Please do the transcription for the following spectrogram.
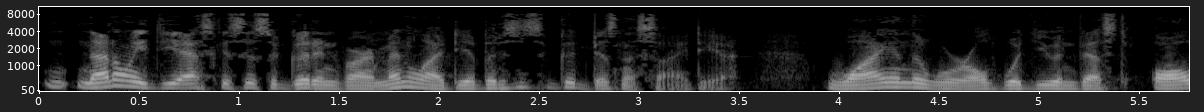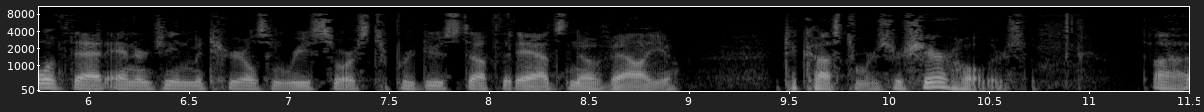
know, not only do you ask, is this a good environmental idea, but is this a good business idea? Why in the world would you invest all of that energy and materials and resource to produce stuff that adds no value to customers or shareholders? Uh,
